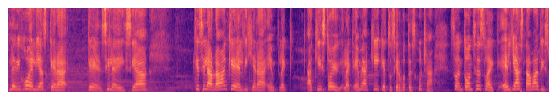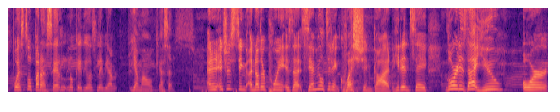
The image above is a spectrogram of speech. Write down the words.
le dijo a Elías que era, que si le decía, que si le hablaban que él dijera, em, like, aquí estoy, like, heme aquí, que tu siervo te escucha. So, entonces, like, él ya estaba dispuesto para hacer lo que Dios le había llamado que hacer. And an interesting another point is that Samuel didn't question God. He didn't say, "Lord, is that you?" or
